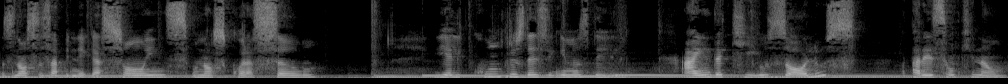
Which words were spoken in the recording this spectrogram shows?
as nossas abnegações, o nosso coração e ele cumpre os desígnios dele, ainda que os olhos pareçam que não,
